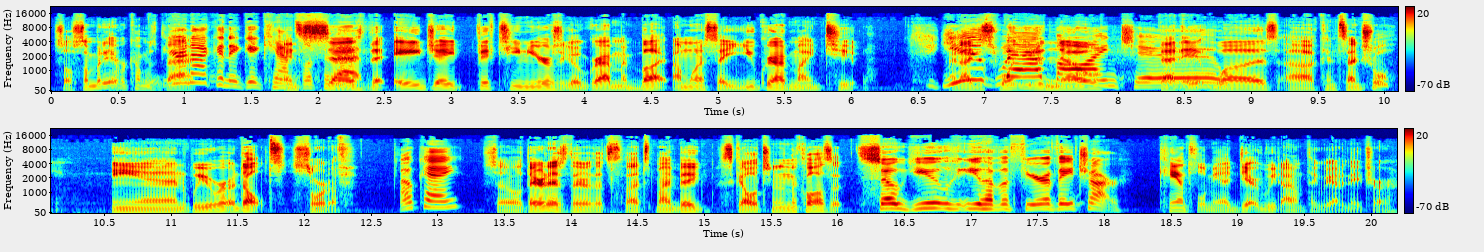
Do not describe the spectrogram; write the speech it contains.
So if somebody ever comes You're back not going to get and canceled for says that. that. AJ 15 years ago grabbed my butt, I'm going to say you grabbed mine too. You and I just want you grabbed to know mine too. that it was uh, consensual, and we were adults, sort of. Okay. So there it is. There, that's that's my big skeleton in the closet. So you you have a fear of HR? Cancel me. I dare. We, I don't think we had an HR.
